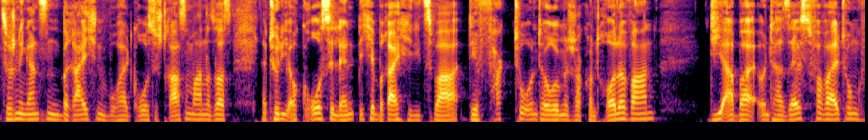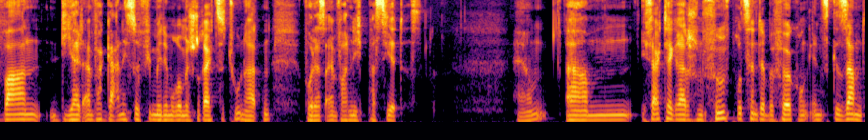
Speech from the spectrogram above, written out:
zwischen den ganzen Bereichen, wo halt große Straßen waren und sowas, natürlich auch große ländliche Bereiche, die zwar de facto unter römischer Kontrolle waren, die aber unter Selbstverwaltung waren, die halt einfach gar nicht so viel mit dem Römischen Reich zu tun hatten, wo das einfach nicht passiert ist. Ja, ähm, ich sagte ja gerade schon 5% der Bevölkerung insgesamt.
